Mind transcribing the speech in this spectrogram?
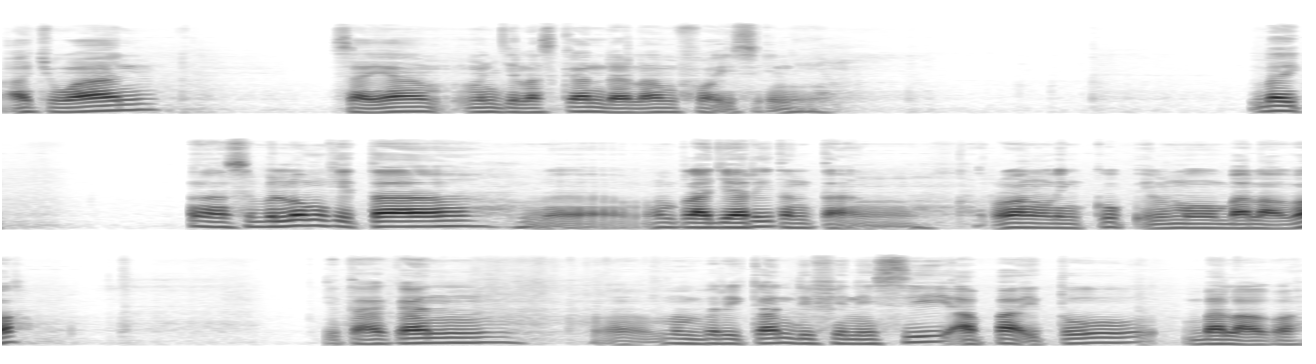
acuan saya menjelaskan dalam voice ini. Baik, uh, sebelum kita uh, mempelajari tentang ruang lingkup ilmu balaghah, kita akan memberikan definisi apa itu balaghah.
